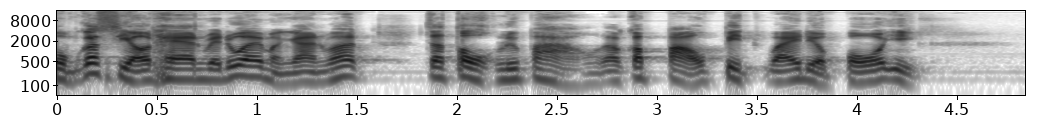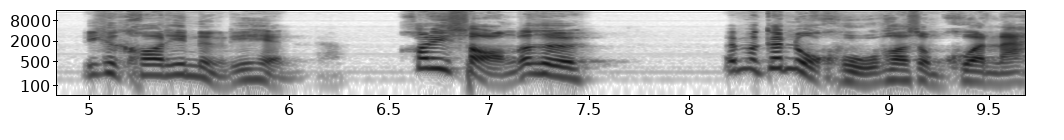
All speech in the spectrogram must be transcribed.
ผมก็เสียวแทนไปด้วยเหมือนกันว่าจะตกหรือเปล่า แล้วก็เป๋าปิดไว้เดี๋ยวโป๊อีก นี่คือข้อที่หนึ่งที่เห็นครับ ข้อที่สองก็คือเอ้ยมันก็หนวกหูพอสมควรนะ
